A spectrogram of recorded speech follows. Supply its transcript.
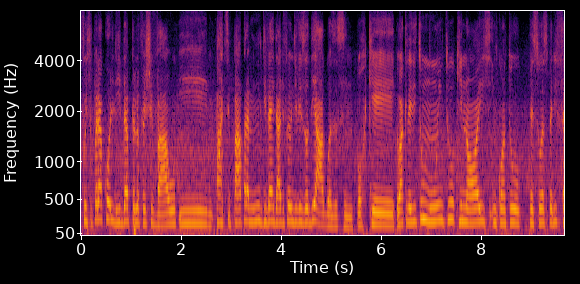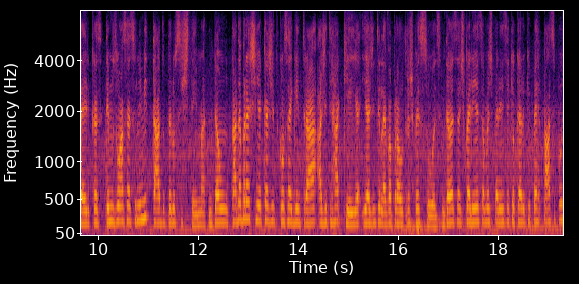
Fui super acolhida pelo festival e participar para mim de verdade foi um divisor de águas assim, porque eu acredito muito que nós, enquanto pessoas periféricas, temos um acesso limitado pelo sistema. Então, cada brechinha que a gente consegue entrar, a gente hackeia e a gente leva para outras pessoas. Então, essa experiência é uma experiência que eu quero que perpasse por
